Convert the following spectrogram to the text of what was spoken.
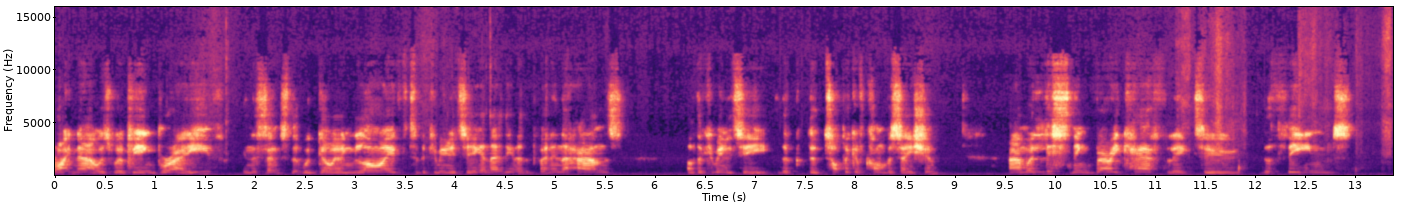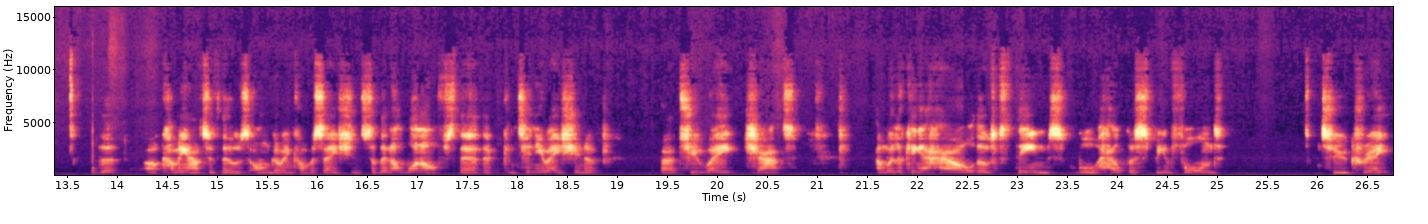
right now is we're being brave in the sense that we're going live to the community and that you know putting in the hands of the community the, the topic of conversation and we're listening very carefully to the themes that are coming out of those ongoing conversations so they're not one-offs they're the continuation of two-way chat, and we're looking at how those themes will help us be informed to create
